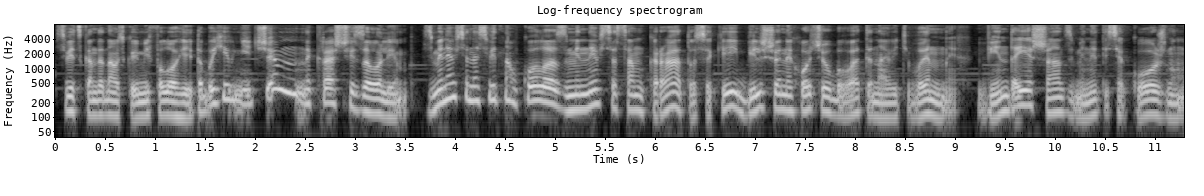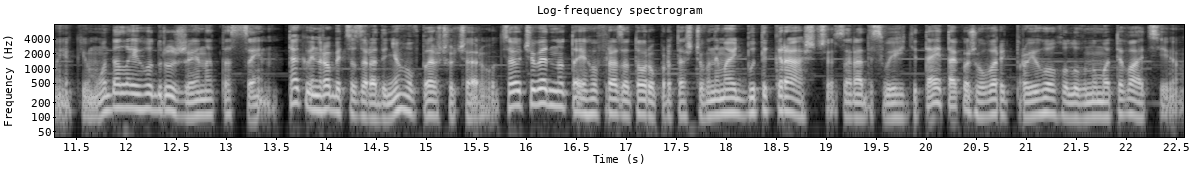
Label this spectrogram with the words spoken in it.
Світ скандинавської міфології та богів нічим не кращий за Олімп. Змінився на світ навколо, змінився сам Кратос, який більше не хоче вбивати навіть винних. Він дає шанс змінитися кожному, як йому дала його дружина та син. Так він робиться заради нього в першу чергу. Це очевидно, та його фраза Тору про те, що вони мають бути краще заради своїх дітей, також говорить про його головну мотивацію.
